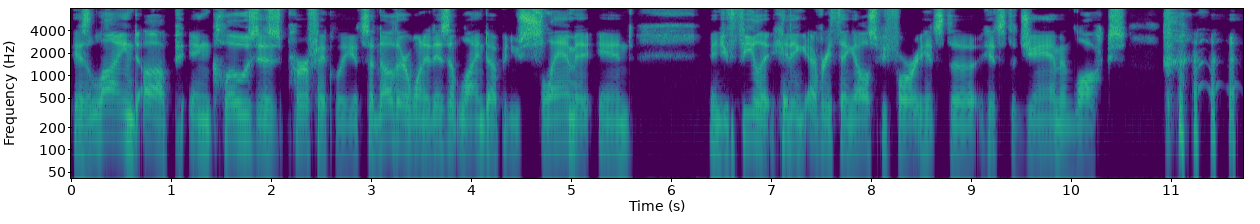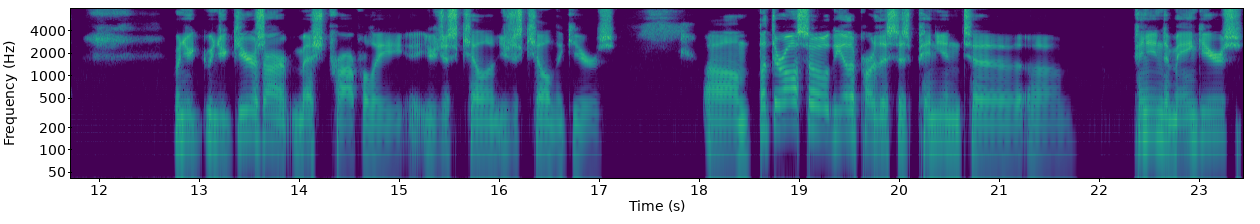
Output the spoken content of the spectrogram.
is lined up and closes perfectly. It's another when it isn't lined up and you slam it and and you feel it hitting everything else before it hits the hits the jam and locks. when you when your gears aren't meshed properly, you're just killing you're just killing the gears. Um, but they're also the other part of this is pinion to um, pinion to main gears.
